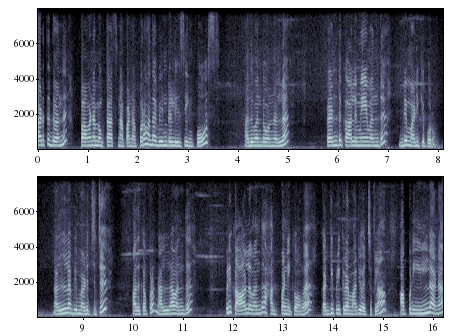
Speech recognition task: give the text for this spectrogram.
அடுத்தது வந்து பவன முக்தாசனா பண்ண போகிறோம் அதான் வின் ரிலீசிங் போஸ் அது வந்து ஒன்றும் இல்லை. ரெண்டு காலுமே வந்து இப்படி மடிக்க போகிறோம் நல்லா இப்படி மடிச்சுட்டு அதுக்கப்புறம் நல்லா வந்து இப்படி காலை வந்து ஹக் பண்ணிக்கோங்க. கட்டி பிடிக்கிற மாதிரி வச்சுக்கலாம். அப்படி இல்லைன்னா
